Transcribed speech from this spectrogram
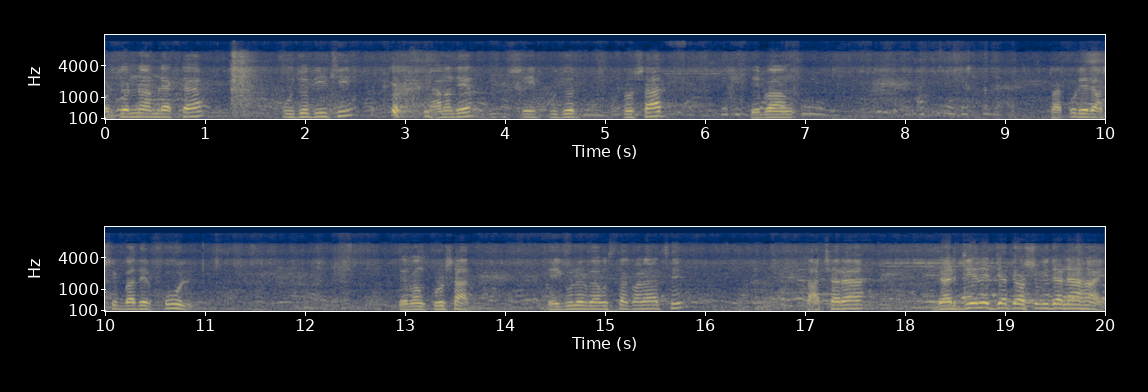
ওর জন্য আমরা একটা পুজো দিয়েছি, আমাদের সেই পুজোর প্রসাদ এবং ঠাকুরের আশীর্বাদের ফুল এবং প্রসাদ, এইগুলোর ব্যবস্থা করা আছে। তাছাড়া গার্জিয়ানের যাতে অসুবিধা না হয়,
